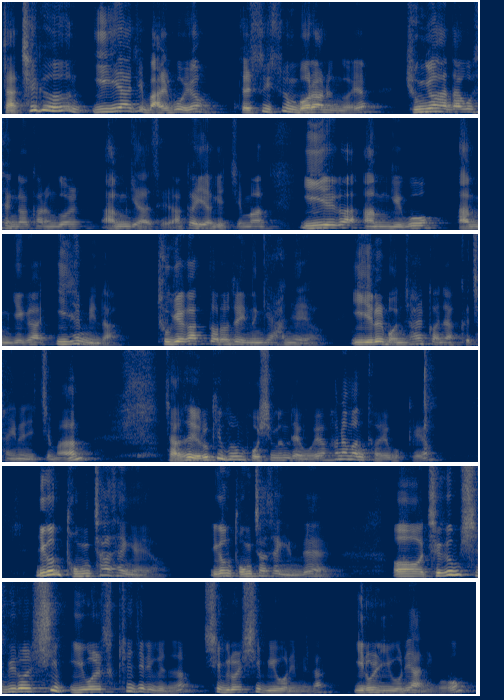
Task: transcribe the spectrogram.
자, 책은 이해하지 말고요. 될 수 있으면 뭐라는 거예요? 중요하다고 생각하는 걸 암기하세요. 아까 이야기했지만 이해가 암기고 암기가 이해입니다. 두 개가 떨어져 있는 게 아니에요. 이해를 먼저 할 거냐 그 차이는 있지만 자, 그래서 이렇게 보시면 되고요. 하나만 더 해볼게요. 이건 동차생이에요. 이건 동차생인데 어, 지금 11월, 12월 스케줄이거든요. 11월, 12월입니다. 1월, 2월이 아니고.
